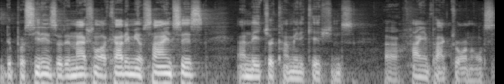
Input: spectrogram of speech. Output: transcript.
the Proceedings of the National Academy of Sciences, and Nature Communications, uh, high impact journals.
